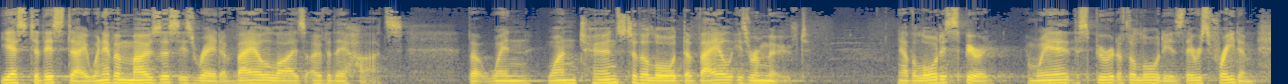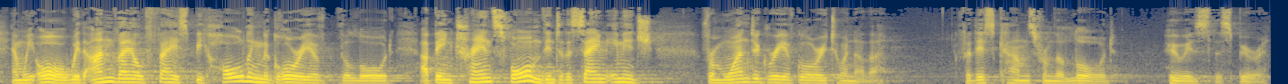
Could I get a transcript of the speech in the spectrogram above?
Yes, to this day, whenever Moses is read, a veil lies over their hearts. But when one turns to the Lord, the veil is removed. Now the Lord is spirit, and where the spirit of the Lord is, there is freedom. And we all, with unveiled face, beholding the glory of the Lord, are being transformed into the same image from one degree of glory to another. For this comes from the Lord, who is the Spirit.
